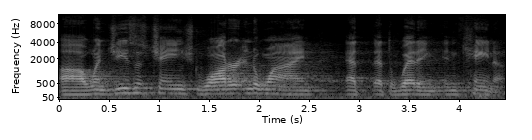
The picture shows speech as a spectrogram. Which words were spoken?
uh, when Jesus changed water into wine at, at the wedding in Cana.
